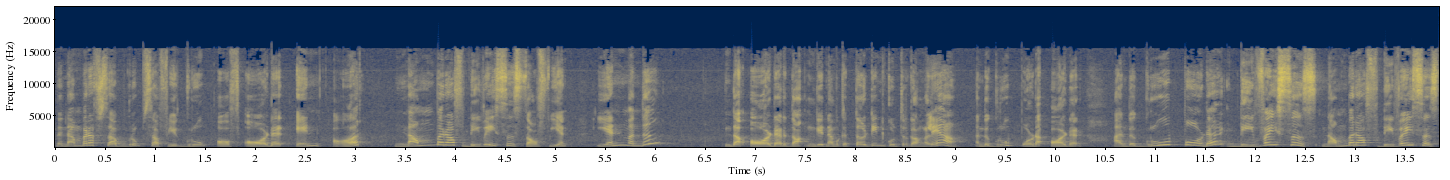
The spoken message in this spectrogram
The number of subgroups of a group of order N or number of divisors of N N வந்து இந்த ஆர்டர் தான். இங்கே நமக்கு தேர்ட்டின் கொடுத்துருக்காங்க இல்லையா? அந்த குரூப்போட ஆர்டர் அந்த குரூப்போட டிவைசஸ் நம்பர் ஆஃப் டிவைசஸ்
